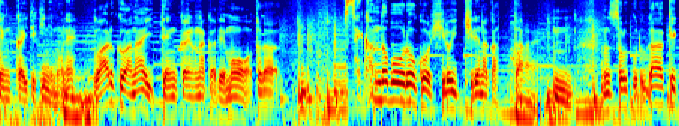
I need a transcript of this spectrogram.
展開的にもね、悪くはない展開の中でもただセカンドボールをこう拾いきれなかった、はい。うん、それが結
